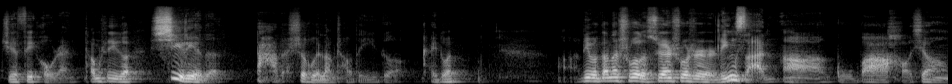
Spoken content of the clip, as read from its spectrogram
绝非偶然，他们是一个系列的大的社会浪潮的一个开端。另外，刚才说的，虽然说是零散啊，古巴好像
